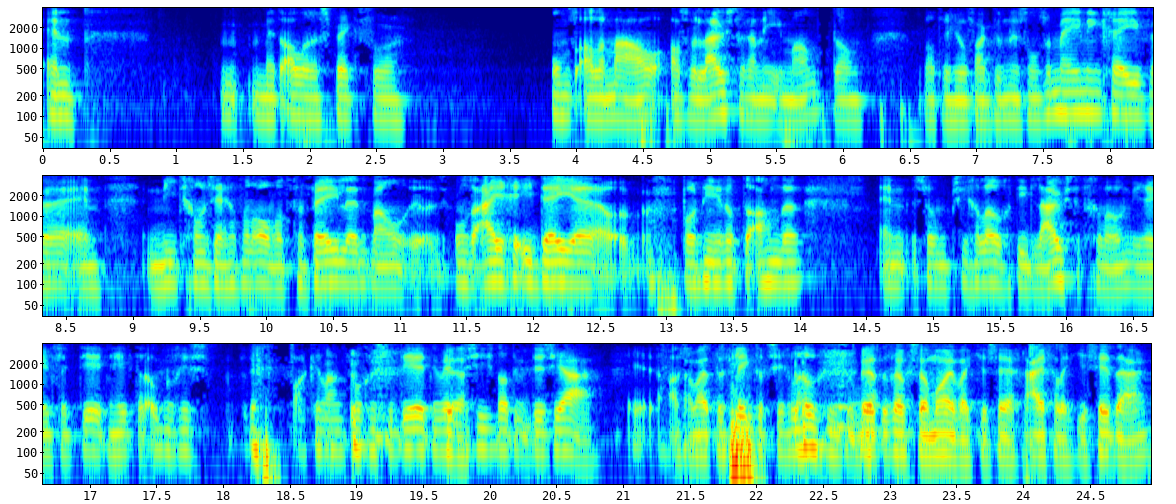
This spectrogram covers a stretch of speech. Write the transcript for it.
En met alle respect voor ons allemaal, als we luisteren naar iemand, dan wat we heel vaak doen is onze mening geven en niet gewoon zeggen van oh wat vervelend, maar onze eigen ideeën eh, poneren op de ander. En zo'n psycholoog die luistert gewoon, die reflecteert en heeft er ook nog eens fucking lang voor gestudeerd en weet Ja. precies wat. Dus ja, als Ja, maar het, het- klinkt op zich logisch. Het is ook zo mooi wat je zegt. Eigenlijk, je zit daar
